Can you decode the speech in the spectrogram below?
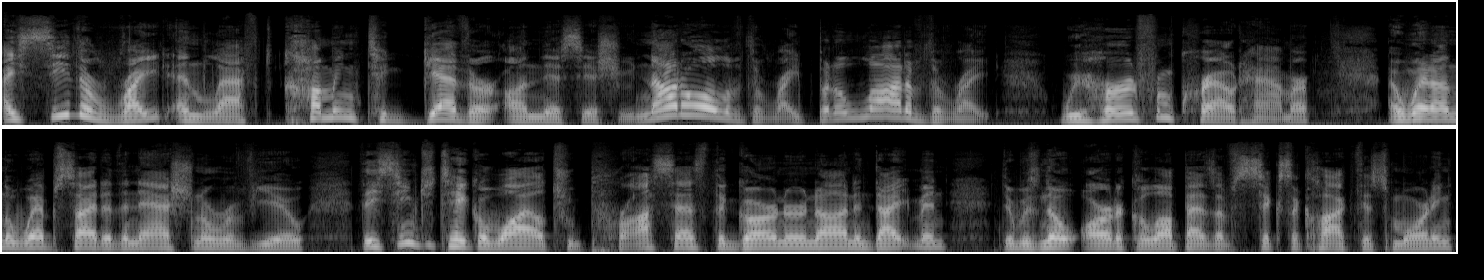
I see the right and left coming together on this issue. Not all of the right, but a lot of the right. We heard from Krauthammer. I went on the website of the National Review. They seem to take a while to process the Garner non indictment. There was no article up as of 6 o'clock this morning,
